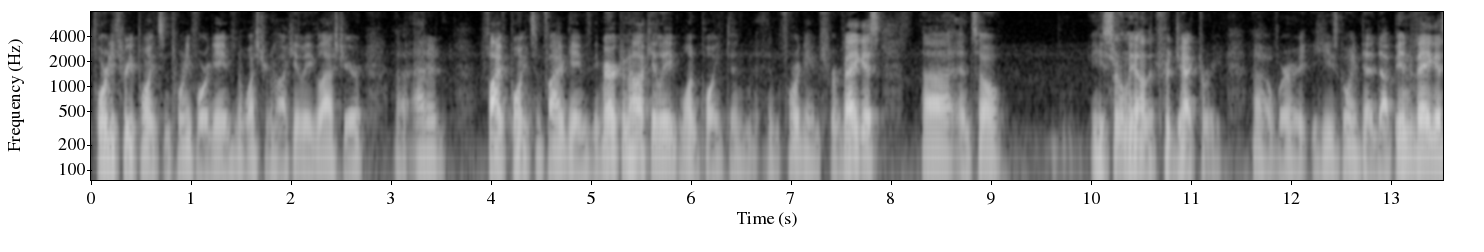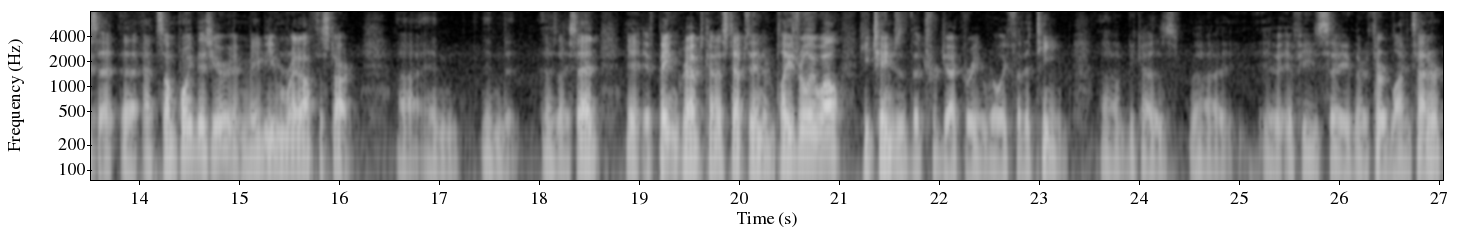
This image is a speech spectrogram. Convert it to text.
43 points in 24 games in the Western Hockey League last year. Uh, added five points in five games in the American Hockey League, one point in in four games for Vegas, uh, and so he's certainly on the trajectory uh, where he's going to end up in Vegas at at some point this year, and maybe even right off the start. and in as I said, if Peyton Krebs kind of steps in and plays really well, he changes the trajectory really for the team uh, because uh, if he's say their third line center,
